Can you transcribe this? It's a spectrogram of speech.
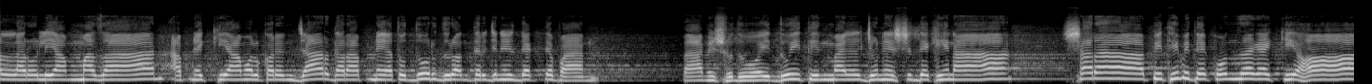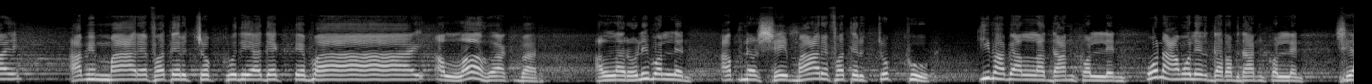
আল্লাহর অলি আম্মা যান আপনি কি আমল করেন যার দ্বারা আপনি এত দূর দূরান্তের জিনিস দেখতে পান? তা আমি শুধু ওই দুই তিন মাইল জিনিস দেখি না। সারা পৃথিবীতে কোন জায়গায় কি হয়, আমি মারেফতের চক্ষু দিয়া দেখতে পাই। আল্লাহ আকবার। আল্লাহর অলি বললেন, আপনার সেই মারেফতের চক্ষু কীভাবে আল্লাহ দান করলেন? কোন আমলের দ্বারা দান করলেন? সেই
